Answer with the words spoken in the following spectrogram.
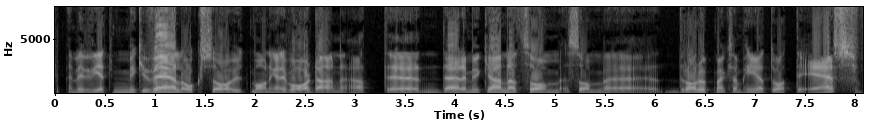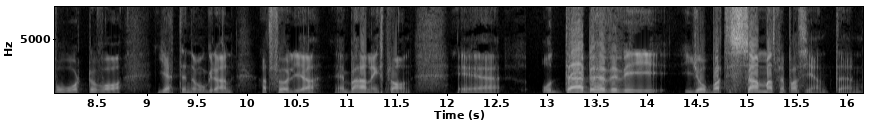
Men vi vet mycket väl också utmaningar i vardagen att eh, där är mycket annat som, som eh, drar uppmärksamhet och att det är svårt att vara jättenoggrann att följa en behandlingsplan. Eh, och där behöver vi jobba tillsammans med patienten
